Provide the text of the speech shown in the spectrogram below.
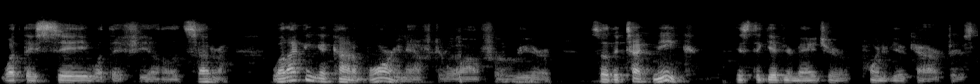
what they see, what they feel, etc. Well, that can get kind of boring after a while for a reader. So the technique is to give your major point of view characters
